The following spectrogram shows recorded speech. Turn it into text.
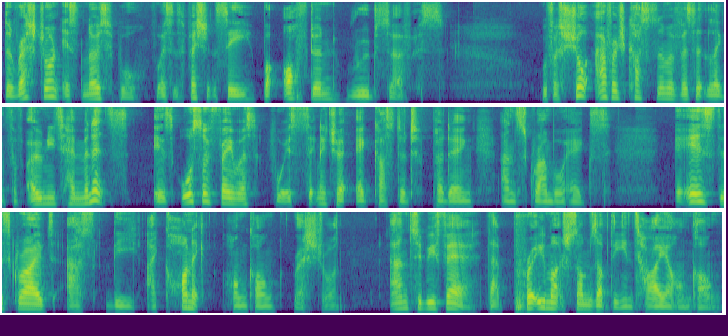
The restaurant is notable for its efficiency but often rude service. With a short average customer visit length of only 10 minutes, it is also famous for its signature egg custard pudding and scrambled eggs. It is described as the iconic Hong Kong restaurant. And to be fair, that pretty much sums up the entire Hong Kong.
